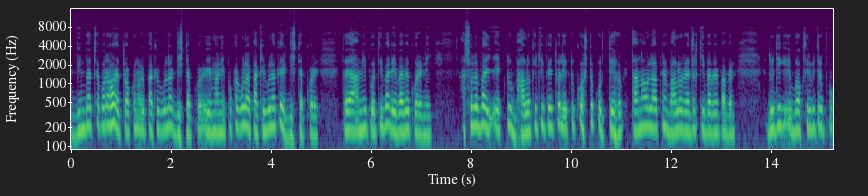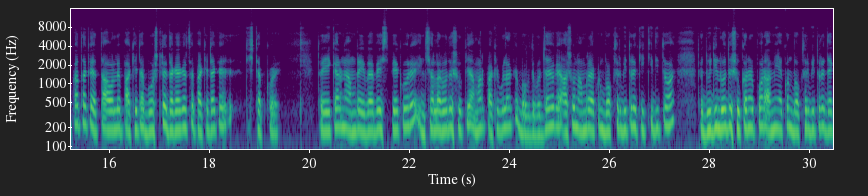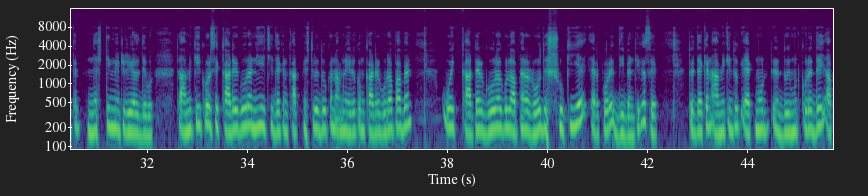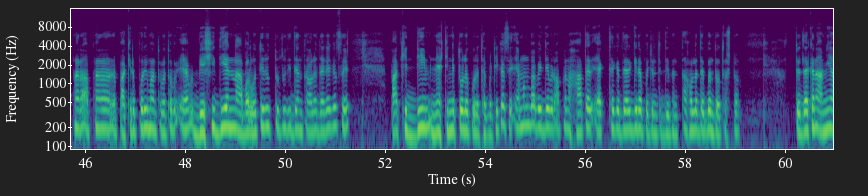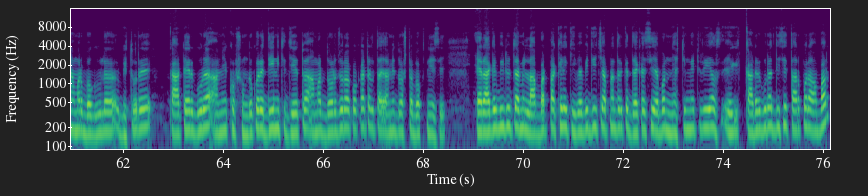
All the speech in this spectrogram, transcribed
ডিম বাচ্চা করা হয়, তখন ওই পাখিগুলো ডিস্টার্ব করে মানে পোকাগুলো পাখিগুলোকে ডিস্টার্ব করে। তো আমি প্রতিবার এভাবে করে নিই। আসলে ভাই, একটু ভালো কিছু পেতে হলে একটু কষ্ট করতেই হবে। তা না হলে আপনি ভালো রেজাল্ট কীভাবে পাবেন? যদি বক্সের ভিতরে পোকা থাকে, তাহলে পাখিটা বসলে দেখা গেছে পাখিটাকে ডিস্টার্ব করে। তো এই কারণে আমরা এভাবে স্প্রে করে ইনশাল্লাহ রোদে শুকিয়ে আমার পাখিগুলোকে বক দেবো। যাই হোক, আসুন আমরা এখন বক্সের ভিতরে কি কি দিতে হয়। তো দুই দিন রোদে শুকানোর পর আমি এখন বক্সের ভিতরে দেখেন নেস্টিং মেটেরিয়াল দেব। তো আমি কি করছি, কাঠের গুঁড়া নিয়েছি। দেখেন কাঠ মিস্ত্রির দোকান, আপনি এরকম কাঠের গুঁড়া পাবেন। ওই কাঠের গুঁড়াগুলো আপনারা রোদে শুকিয়ে এরপরে দিবেন, ঠিক আছে? তো দেখেন, আমি কিন্তু এক মুঠ, দুই মুঠ করে দেই। আপনারা, আপনার পাখির পরিমাণ তবে তবে বেশি দিয়েন না, আবার অতিরিক্ত যদি দেন, তাহলে দেখা গেছে পাখির ডিম নেস্টিংয়ে তোলে পড়ে থাকবে, ঠিক আছে? এমনভাবে দেবেন, আপনার হাতের এক থেকে দেড় গিরা পর্যন্ত দিবেন, তাহলে দেখবেন যথেষ্ট। তো দেখেন, আমি আমার বগগুলোর ভিতরে কাঠের গুঁড়া আমি খুব সুন্দর করে দিয়ে নিচ্ছি, যেহেতু আমার দশ জোড়া তাই আমি দশটা বক্স নিয়েছি। এর আগের ভিডিওতে আমি লাভবার পাখিরে কীভাবে দিয়েছি আপনাদেরকে দেখাইছি এবং নেস্টিং মেটেরিয়ালস এই কাঠের গুঁড়া দিয়েছি, তারপর আবার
